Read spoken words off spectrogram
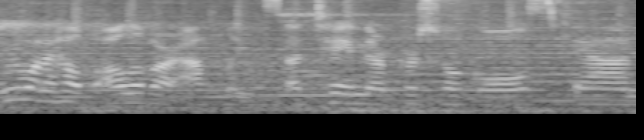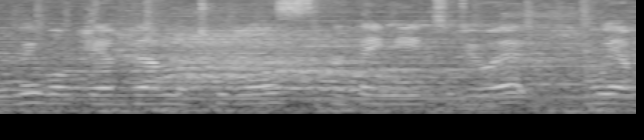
We want to help all of our athletes attain their personal goals and we will give them the tools that they need to do it. We have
